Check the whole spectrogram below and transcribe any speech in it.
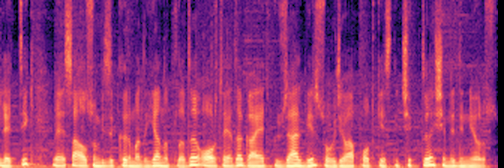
ilettik ve sağ olsun bizi kırmadı, yanıtladı. Ortaya da gayet güzel bir soru cevap podcast'i çıktı. Şimdi dinliyoruz.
